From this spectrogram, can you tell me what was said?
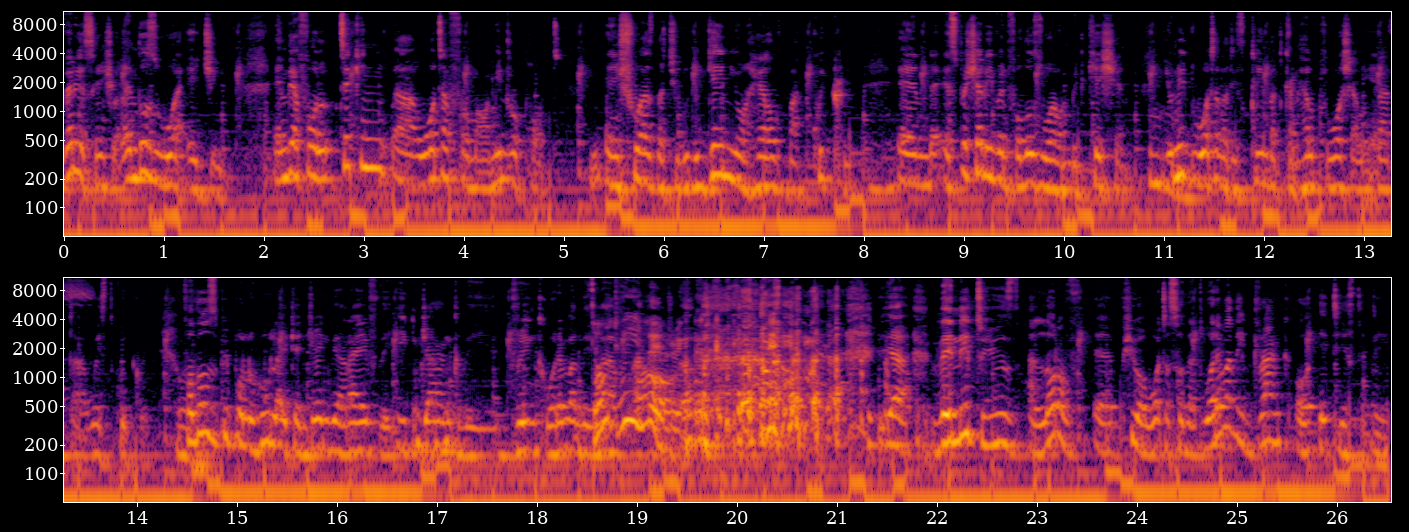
very essential and those who are aging. And therefore taking uh, water from our mineral pot ensures that you regain your health back quickly. And especially even for those who are on medication you need water that is clean that can help wash out that uh, waste quickly. For those people who like enjoying their life they eat junk they drink whatever they Don't love we all? yeah, they need to use a lot of uh, pure water so that whatever they drank or ate yesterday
